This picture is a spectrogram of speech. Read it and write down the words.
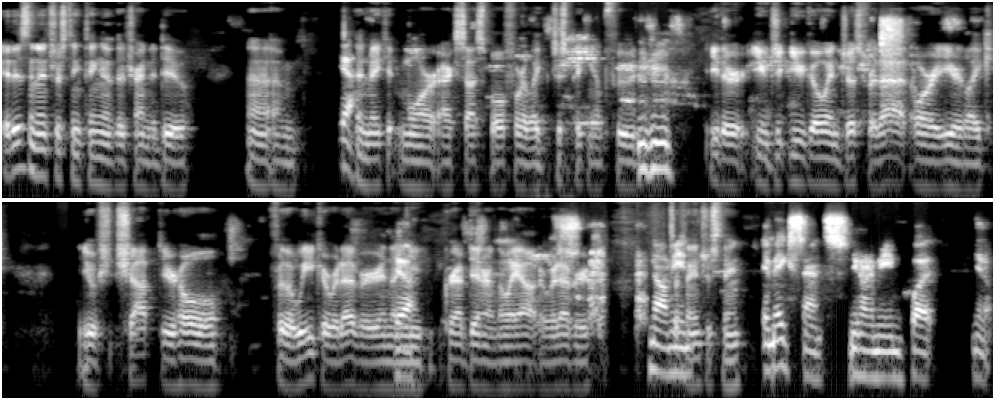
It is an interesting thing that they're trying to do. Um, yeah. And make it more accessible for like just picking up food. Mm-hmm. Either you you go in just for that, or you're like you've shopped your whole for the week or whatever, and then yeah. you grab dinner on the way out or whatever. No, I mean, interesting. It makes sense. You know what I mean? But you know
